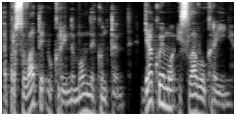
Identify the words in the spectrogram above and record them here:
та просувати україномовний контент. Дякуємо і слава Україні!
